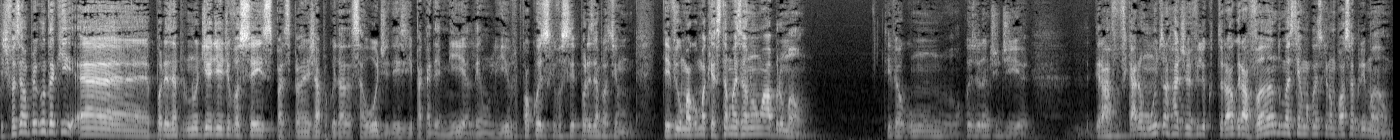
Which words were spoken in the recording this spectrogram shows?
Deixa eu fazer uma pergunta aqui. É, por exemplo, no dia a dia de vocês, para se planejar para cuidar da saúde, desde ir para academia, ler um livro, qual coisa que você, por exemplo, assim, teve uma, alguma questão, mas eu não abro mão? Teve alguma coisa durante o dia? Gravo, ficaram muito na Rádio Joinville Cultural gravando, mas tem uma coisa que eu não posso abrir mão.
